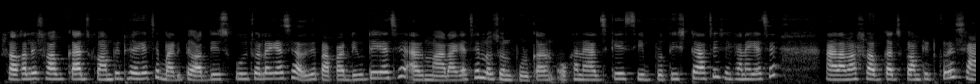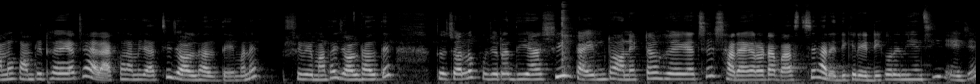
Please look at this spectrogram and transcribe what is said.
সকালে সব কাজ কমপ্লিট হয়ে গেছে, বাড়িতে অর্ধেক স্কুল চলে গেছে অর্ধেক পাপার ডিউটি গেছে, আর মারা গেছে লোচনপুর। কারণ ওখানে আজকে শিব প্রতিষ্ঠা আছে, সেখানে গেছে। আর আমার সব কাজ কমপ্লিট করে স্নানও কমপ্লিট হয়ে গেছে, আর এখন আমি যাচ্ছি জল ঢালতে মানে শিবের মাথায় জল ঢালতে। তো চলো পুজোটা দিয়ে আসি টাইমটা অনেকটা হয়ে গেছে, সাড়ে এগারোটা বাজছে, আর এদিকে রেডি করে নিয়েছি, এই যে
